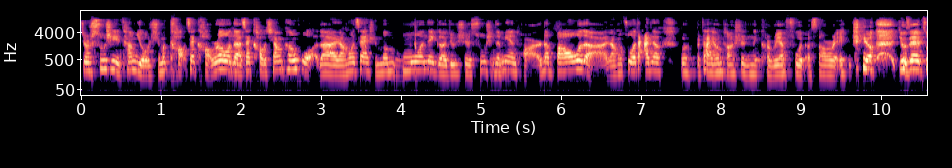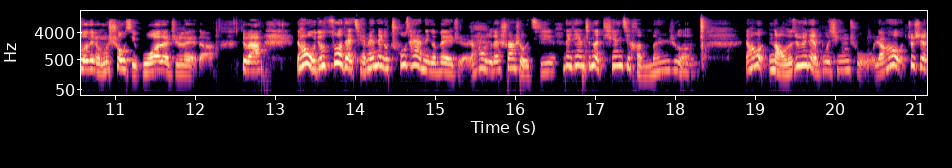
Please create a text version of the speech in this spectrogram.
就是 sushi 他们有什么烤在烤肉的，在烤箱喷火的，然后在什么摸那个就是 sushi 的面团儿的包的，然后做大酱不是不是大酱汤是那 Korea food，sorry，有有在做那种寿喜锅的之类的，对吧？然后我就坐在前面那个出菜那个位置，然后我就在刷手机。那天真的天气很闷热，然后脑子就有点不清楚，然后就是。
